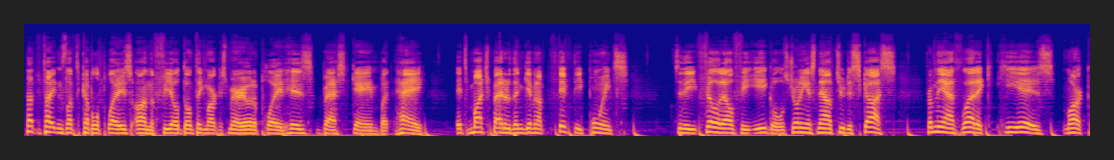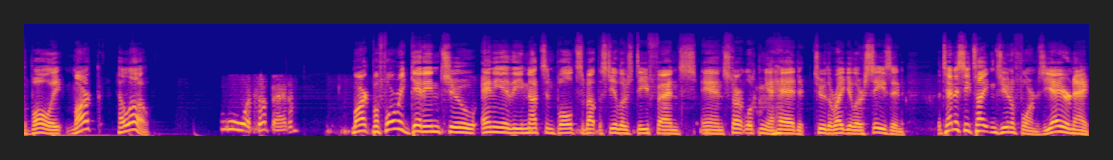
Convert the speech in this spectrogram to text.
Thought the Titans left a couple of plays on the field. Don't think Marcus Mariota played his best game, but hey, it's much better than giving up 50 points to the Philadelphia Eagles. Joining us now to discuss from the Athletic, he is Mark Kaboly. Mark, hello. What's up, Adam? Mark, before we get into any of the nuts and bolts about the Steelers defense and start looking ahead to the regular season, the Tennessee Titans uniforms, yay or nay?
